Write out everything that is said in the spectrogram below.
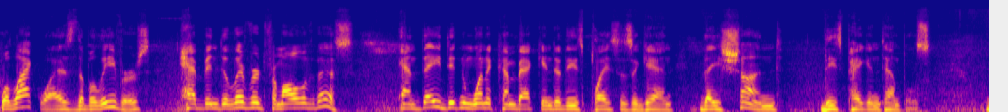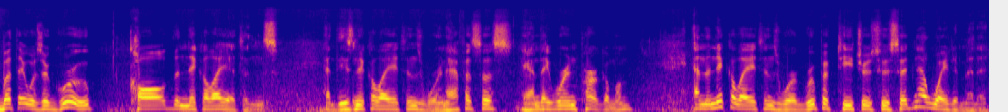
Well, likewise, the believers have been delivered from all of this, and they didn't want to come back into these places again. They shunned these pagan temples. But there was a group called the Nicolaitans, and these Nicolaitans were in Ephesus and they were in Pergamum. And the Nicolaitans were a group of teachers who said, now wait a minute,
